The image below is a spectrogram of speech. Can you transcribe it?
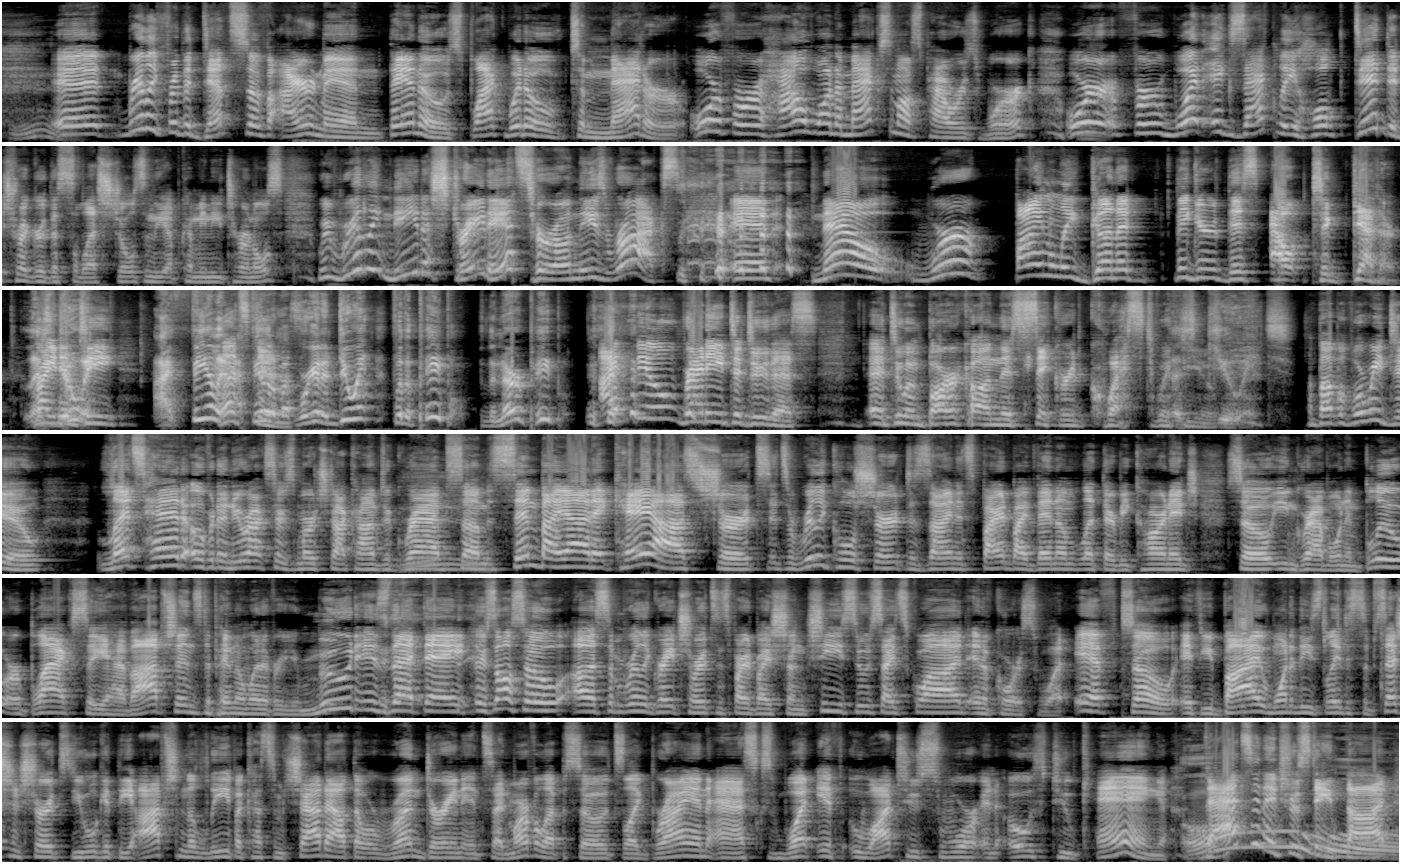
Uh, really, for the deaths of Iron Man, Thanos, Black Widow to matter, or for how Wanda Maximoff's powers work, or for what exactly Hulk did to trigger the Celestials in the upcoming Eternals, we really need a straight answer on these rocks. and now we're finally gonna figure this out together. Let's right, do MT? I feel it. Let's I feel do it. this. We're gonna do it for the people, for the nerd people. I feel ready to do this, uh, to embark on this sacred quest with Let's you. do it. But before we do, let's head over to newrockstarsmerch.com to grab some symbiotic chaos shirts. It's a really cool shirt design inspired by Venom, Let There Be Carnage. So you can grab one in blue or black so you have options depending on whatever your mood is that day. There's also uh, some really great shirts inspired by Shang-Chi, Suicide Squad, and of course, What If. So if you buy one of these latest Obsession shirts, you will get the option to leave a custom shout out that will run during Inside Marvel episodes. Like Brian asks, What if Uatu swore an oath to Kang? That's an interesting thought.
